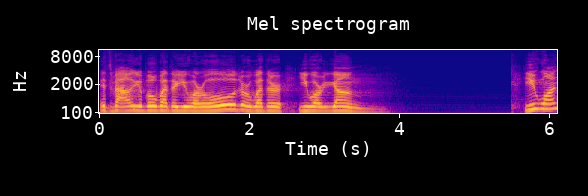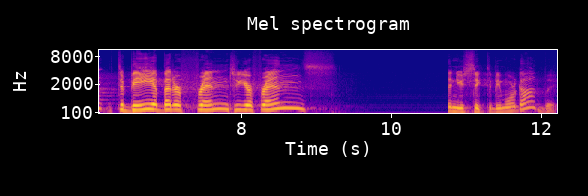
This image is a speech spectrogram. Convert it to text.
It's valuable whether you are old or whether you are young. You want to be a better friend to your friends? Then you seek to be more godly.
